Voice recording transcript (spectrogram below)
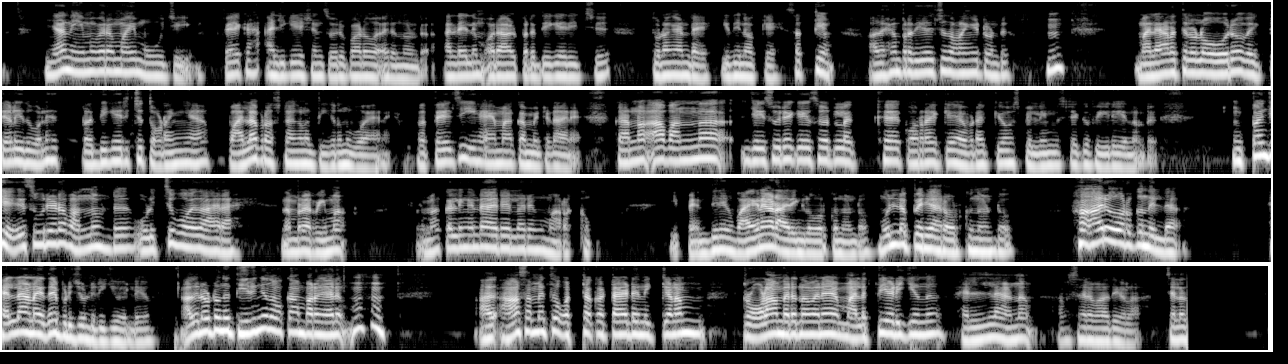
ഞാൻ നിയമപരമായി മൂവ് ചെയ്യും. ഫേക്ക് അലിഗേഷൻസ് ഒരുപാട് വരുന്നുണ്ട്. അല്ലെങ്കിലും ഒരാൾ പ്രതികരിച്ച് തുടങ്ങണ്ടേ ഇതിനൊക്കെ? സത്യം. അദ്ദേഹം പ്രതികരിച്ച് തുടങ്ങിയിട്ടുണ്ട്. മലയാളത്തിലുള്ള ഓരോ വ്യക്തികളും ഇതുപോലെ പ്രതികരിച്ചു തുടങ്ങിയ പല പ്രശ്നങ്ങളും തീർന്നു പോയാനെ. പ്രത്യേകിച്ച് ഈ ഹേമ കമ്മിറ്റിയുടെ ആനെ കാരണം ആ വന്ന ജയസൂര്യ കേസുകളിലൊക്കെ കുറേയൊക്കെ എവിടേക്കോ സ്പെല്ലിംഗ് മിസ്റ്റേക്ക് ഫീൽ ചെയ്യുന്നുണ്ട്. ഇപ്പം ജയസൂര്യയുടെ വന്നുകൊണ്ട് ഒളിച്ചു പോയത് ആരാ? നമ്മുടെ റിമ. റിമ കല്ലിങ്ങന്റെ കാര്യം എല്ലാവരും മറക്കും. ഇപ്പം എന്തിന് വയനാട് ആരെങ്കിലും ഓർക്കുന്നുണ്ടോ? മുല്ലപ്പെരിയാർ ഓർക്കുന്നുണ്ടോ? ആരും ഓർക്കുന്നില്ല. എല്ലാണ് ഇതേ പിടിച്ചുകൊണ്ടിരിക്കുകയല്ലയോ അതിലോട്ടൊന്ന് തിരിഞ്ഞു നോക്കാൻ പറഞ്ഞാലും. ആ- സമയത്ത് ഒറ്റക്കെട്ടായിട്ട് നിൽക്കണം ട്രോളാൻ വരുന്നവനെ മലത്തിയടിക്കുന്നു. എല്ലാം അവസരവാദികളാ. ചില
